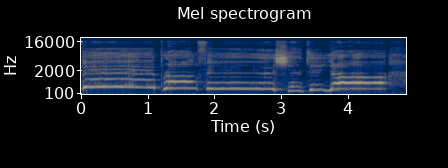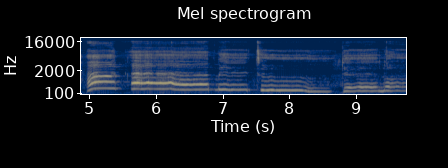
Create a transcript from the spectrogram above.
be proficient in your and help me today, Lord,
